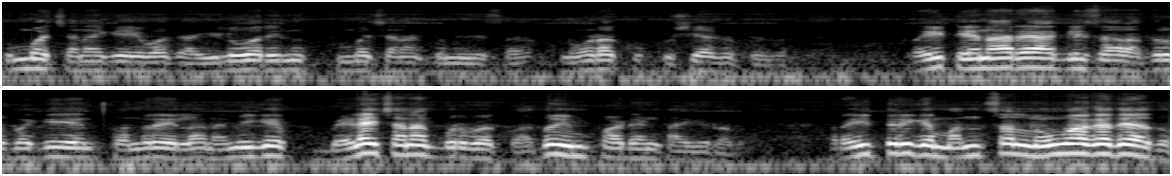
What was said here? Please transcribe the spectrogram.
ತುಂಬ ಚೆನ್ನಾಗಿ ಇವಾಗ ಇಳುವರಿನೂ ತುಂಬ ಚೆನ್ನಾಗಿ ಬಂದಿದೆ ಸರ್. ನೋಡೋಕ್ಕೂ ಖುಷಿ ಆಗುತ್ತೆ ಸರ್. ರೈಟ್ ಏನಾರೇ ಆಗಲಿ ಸರ್, ಅದ್ರ ಬಗ್ಗೆ ಏನು ತೊಂದರೆ ಇಲ್ಲ. ನಮಗೆ ಬೆಳೆ ಚೆನ್ನಾಗಿ ಬರಬೇಕು. ಅದು ಇಂಪಾರ್ಟೆಂಟ್ ಆಗಿರೋದು. ರೈತರಿಗೆ ಮನಸ್ಸಲ್ಲಿ ನೋವಾಗೋದೇ ಅದು.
